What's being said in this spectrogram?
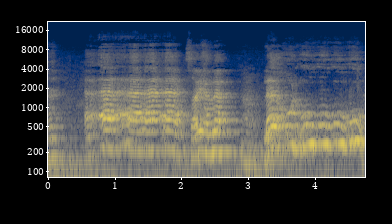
ها؟ آآ آآ آآ صحيح لا؟ نعم. لا يقول أو أو أو أو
